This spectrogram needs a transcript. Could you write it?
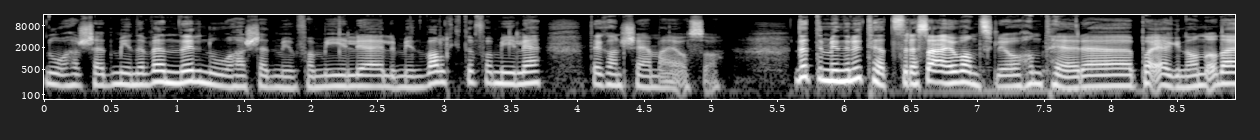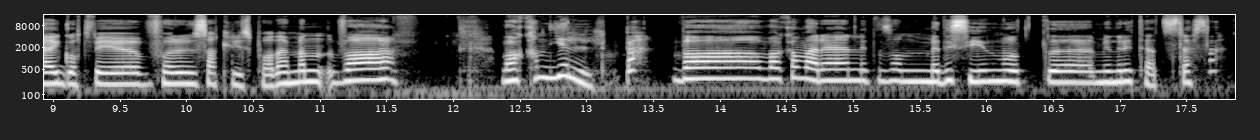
noe har skjedd mine venner, noe har skjedd min familie eller min valgte familie. Det kan skje meg også. Dette minoritetsstresset er jo vanskelig å håndtere på egen hånd, og det er godt vi får satt lys på det. Men hva, hva kan hjelpe? Hva, hva kan være en liten sånn medisin mot eh, minoritetsstresset?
